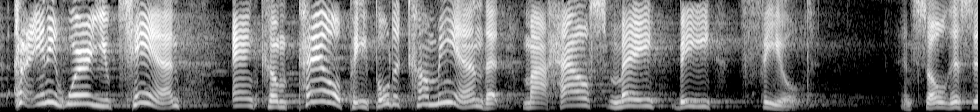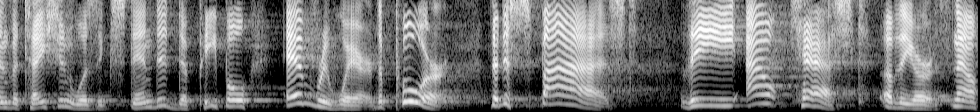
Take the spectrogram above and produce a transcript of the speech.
anywhere you can and compel people to come in that my house may be filled. And so this invitation was extended to people everywhere the poor, the despised, the outcast of the earth. Now,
